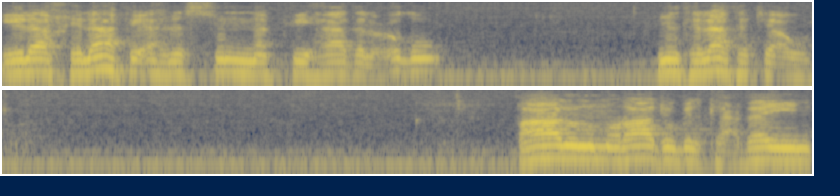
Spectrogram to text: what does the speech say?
إلى خلاف أهل السنة في هذا العضو من ثلاثة أوجه. قالوا المراد بالكعبين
